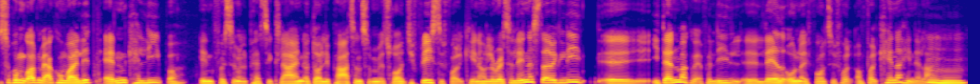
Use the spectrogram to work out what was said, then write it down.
så kunne man godt mærke, at hun var i lidt anden kaliber end for eksempel Patsy Klein og Dolly Parton, som jeg tror, de fleste folk kender. Loretta Lynn er stadigvæk lige, øh, i Danmark i hvert fald lige øh, lavet under i forhold til, folk, om folk kender hende eller ej. Mm.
